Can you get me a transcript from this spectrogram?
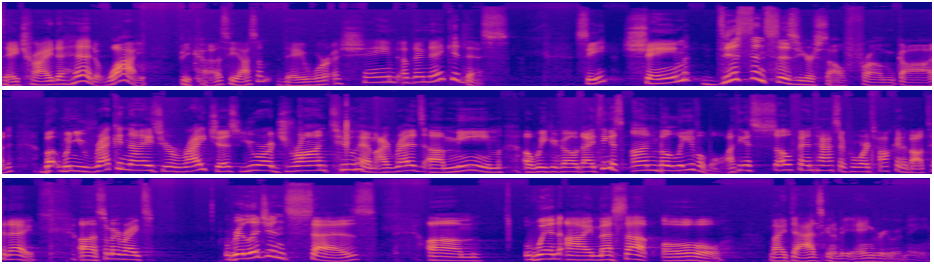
They tried to hide. Why? Because, he asked them, they were ashamed of their nakedness. See, shame distances yourself from God, but when you recognize you're righteous, you are drawn to Him. I read a meme a week ago that I think is unbelievable. I think it's so fantastic for what we're talking about today. Uh, somebody writes Religion says, um, when I mess up, oh, my dad's to be angry with me.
